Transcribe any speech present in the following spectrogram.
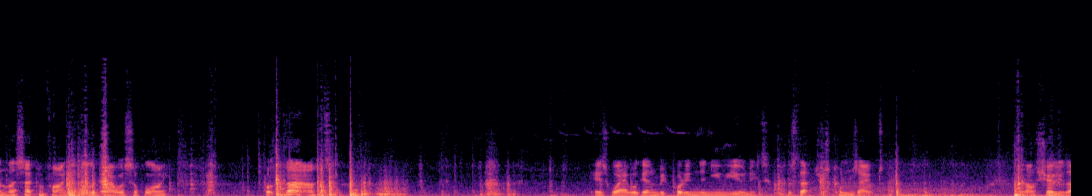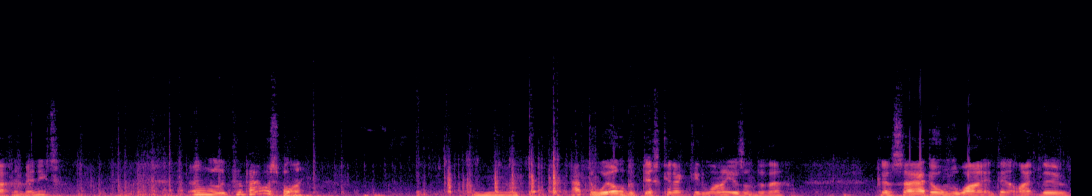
unless I can find another power supply. But that is where we're going to be putting the new unit because that just comes out. And I'll show you that in a minute. And we'll look for a power supply. Mm. I have the world of disconnected wires under there because I had all the wire, like the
